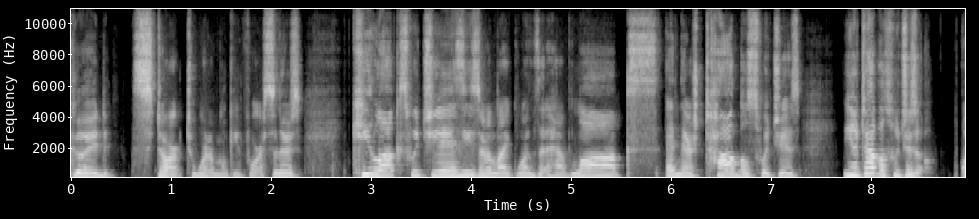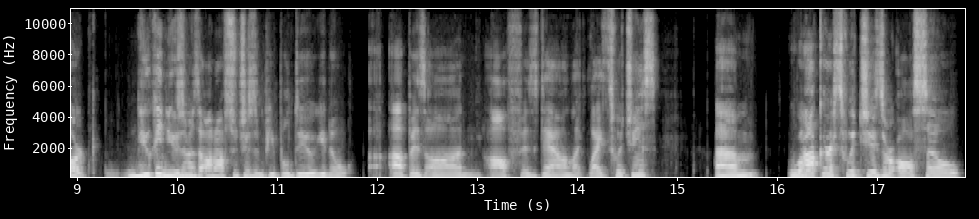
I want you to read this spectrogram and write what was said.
good start to what I'm looking for. So there's key lock switches. These are like ones that have locks and there's toggle switches. You know, toggle switches or you can use them as on-off switches and people do, you know, up is on, off is down, like light switches. Um, rocker switches are also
